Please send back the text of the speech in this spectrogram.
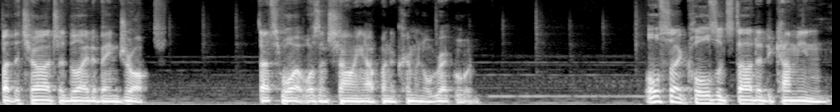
but the charge had later been dropped. That's why it wasn't showing up on a criminal record. Also, calls had started to come in.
